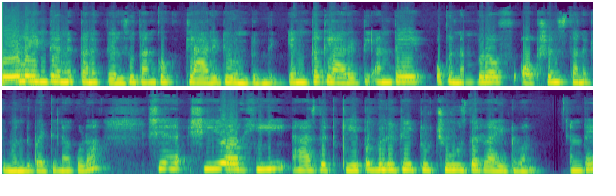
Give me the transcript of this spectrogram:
గోల్ ఏంటి అనేది తనకు తెలుసు. తనకు ఒక క్లారిటీ ఉంటుంది. ఎంత క్లారిటీ అంటే ఒక నెంబర్ ఆఫ్ ఆప్షన్స్ తనకి ముందు పెట్టినా కూడా she or he has that capability to choose the right one అంటే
